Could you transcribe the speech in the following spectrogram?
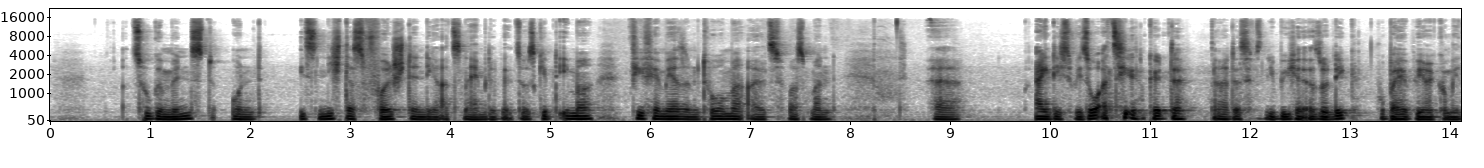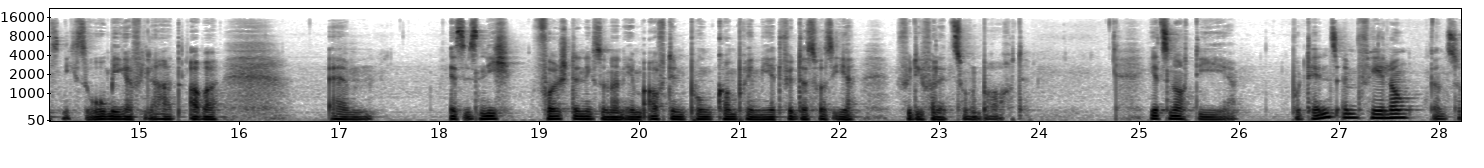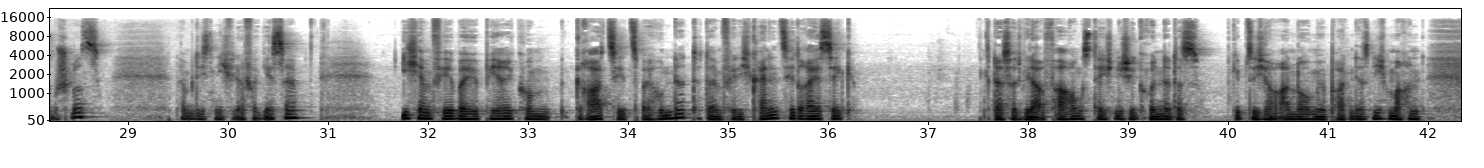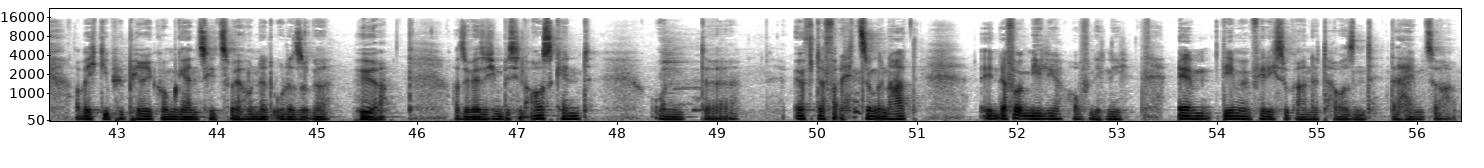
zugemünzt und ist nicht das vollständige Arzneimittelbild. So, es gibt immer viel, viel mehr Symptome, als was man äh, eigentlich sowieso erzählen könnte. Ja, das sind die Bücher also dick, wobei Hypericum jetzt nicht so mega viele hat, aber ähm, es ist nicht vollständig, sondern eben auf den Punkt komprimiert für das, was ihr für die Verletzungen braucht. Jetzt noch die Potenzempfehlung, ganz zum Schluss, damit ich es nicht wieder vergesse. Ich empfehle bei Hypericum Grad C200, da empfehle ich keine C30. Das hat wieder erfahrungstechnische Gründe, das gibt sicher auch andere Homöopathen, die das nicht machen, aber ich gebe Hypericum gern C200 oder sogar höher. Also wer sich ein bisschen auskennt und äh, öfter Verletzungen hat, in der Familie, hoffentlich nicht. Ähm, dem empfehle ich sogar eine 1000 daheim zu haben.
